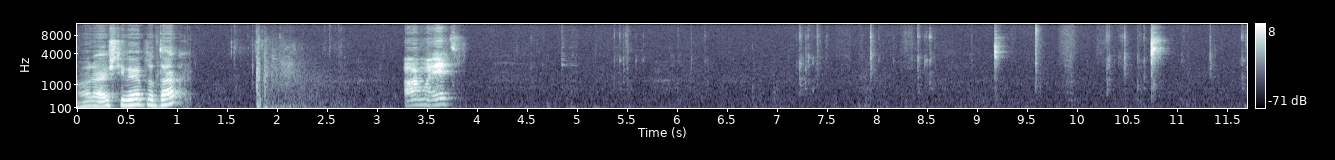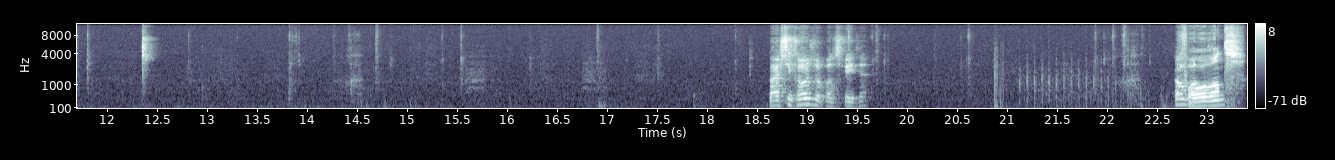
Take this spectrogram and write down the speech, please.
Oh, daar is hij weer op dat dak. Armor hit. Waar is die gozer op aan het schieten? Oh, Voor wat? ons.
